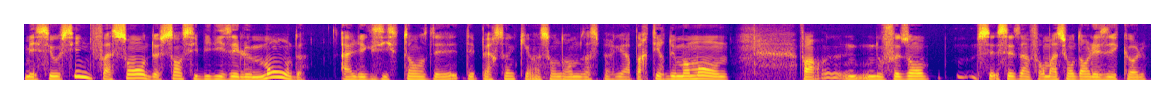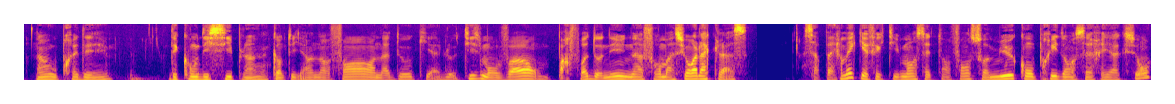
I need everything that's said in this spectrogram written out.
mais c'est aussi une façon de sensibiliser le monde à l'existence des, personnes qui ont un syndrome d'Asperger. À partir du moment où enfin, nous faisons ces, informations dans les écoles, hein, auprès des, des condisciples. Hein. Quand il y a un enfant, un ado qui a de l'autisme, on va parfois donner une information à la classe. Ça permet qu'effectivement cet enfant soit mieux compris dans ses réactions,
